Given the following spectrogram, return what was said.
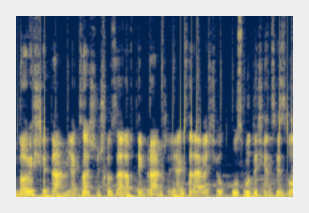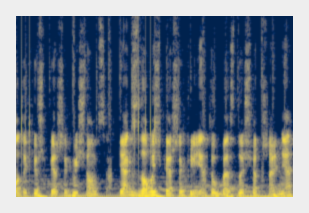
Dowiesz się tam, jak zacząć od zera w tej branży, jak zarabiać od 8000 zł zł już w pierwszych miesiącach. Jak zdobyć pierwszych klientów bez doświadczenia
